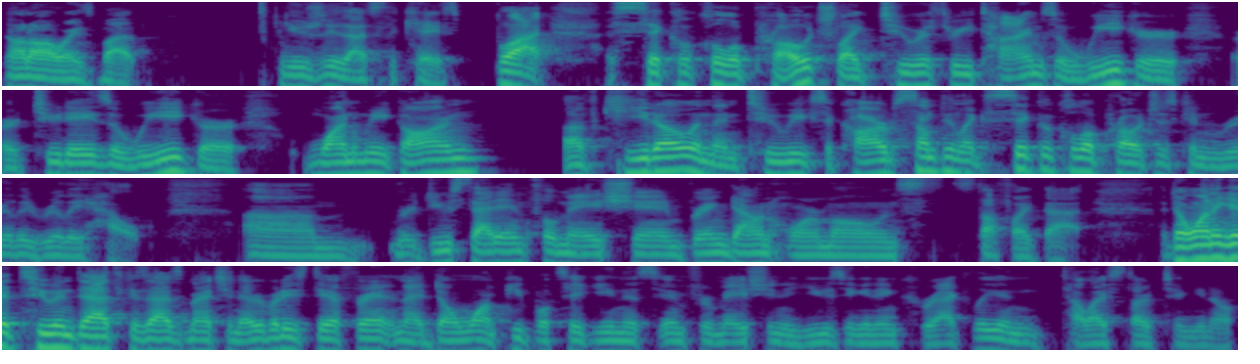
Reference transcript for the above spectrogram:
Not always, but usually that's the case but a cyclical approach like two or three times a week or or two days a week or one week on of keto and then two weeks of carbs something like cyclical approaches can really really help um, reduce that inflammation bring down hormones stuff like that. I don't want to get too in depth because as mentioned everybody's different and i don't want people taking this information and using it incorrectly until i start to you know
